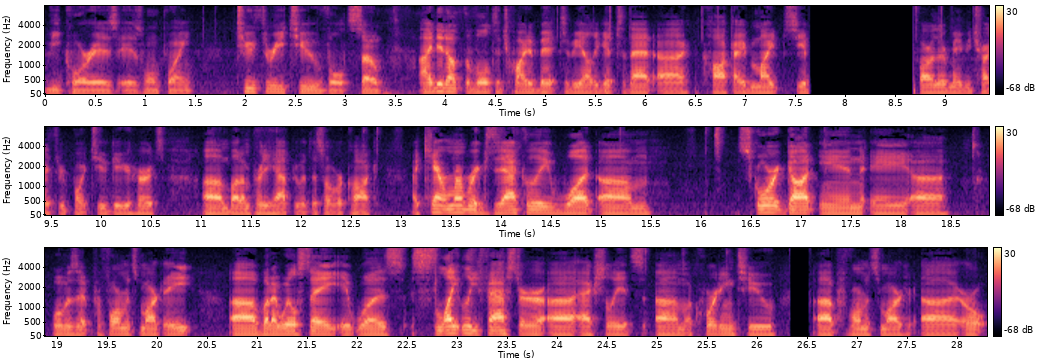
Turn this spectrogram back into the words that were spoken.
V core is, is 1.232 volts. So I did up the voltage quite a bit to be able to get to that uh, clock. I might see a farther, maybe try 3.2 gigahertz um, but I'm pretty happy with this overclock. I can't remember exactly what um, score it got in a, uh, what was it, Performance Mark 8, uh, but I will say it was slightly faster, uh, actually, it's um, according to uh, Performance Mark, uh, or,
